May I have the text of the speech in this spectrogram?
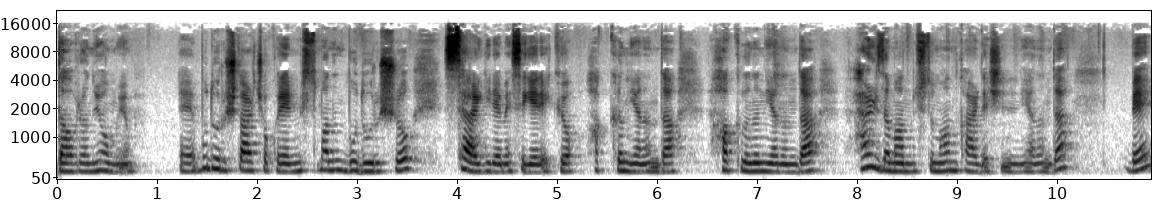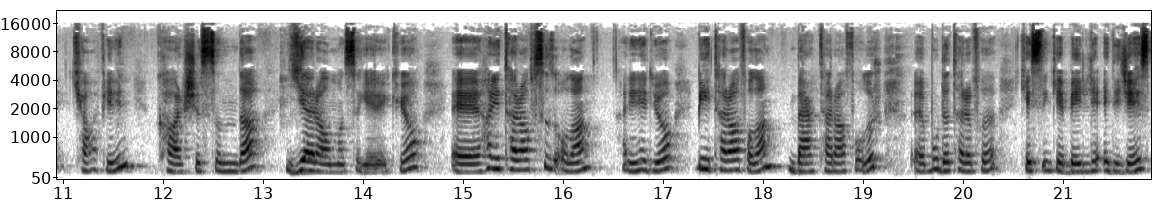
davranıyor muyum? E, bu duruşlar çok önemli. Müslümanın bu duruşu sergilemesi gerekiyor. Hakkın yanında, haklının yanında, her zaman Müslüman kardeşinin yanında ve kafirin karşısında yer alması gerekiyor. E, hani tarafsız olan Hani ne diyor? Bir taraf olan bertaraf olur. Ee, burada tarafı kesinlikle belli edeceğiz.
